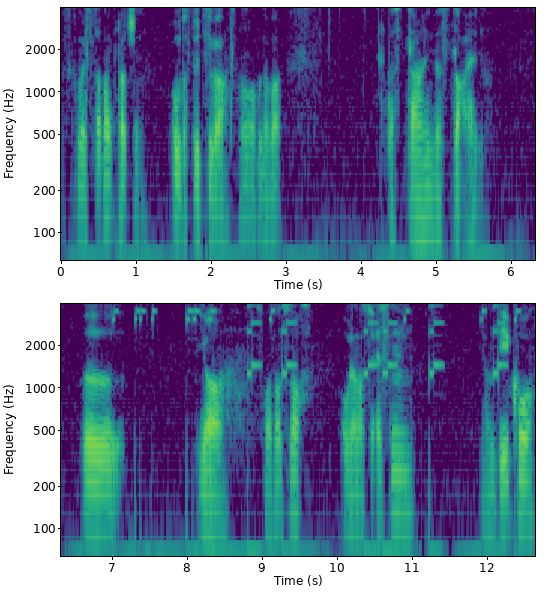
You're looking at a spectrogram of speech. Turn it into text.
Das können wir jetzt da dran klatschen. Oh, das dreht sogar. Oh, wunderbar. Das dahin, das dahin. Äh, ja. Was haben wir sonst noch? Oh, wir haben was zu essen. Wir haben Deko.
